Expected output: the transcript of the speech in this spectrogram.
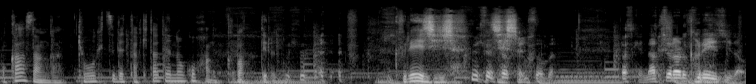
お母さんが教室で炊きたてのご飯配ってるの。クレイジーじゃん。でしょそうだ。確かにナチュラルクレイジーだわ。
